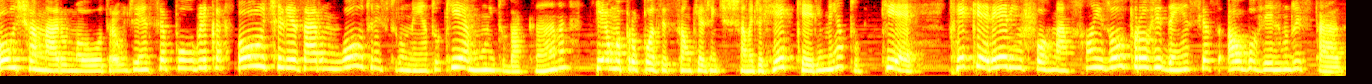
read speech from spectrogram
ou chamar uma outra audiência pública, ou utilizar um outro instrumento que é muito bacana, que é uma proposição que a gente chama de requerimento, que é requerer informações ou providências ao governo do estado.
